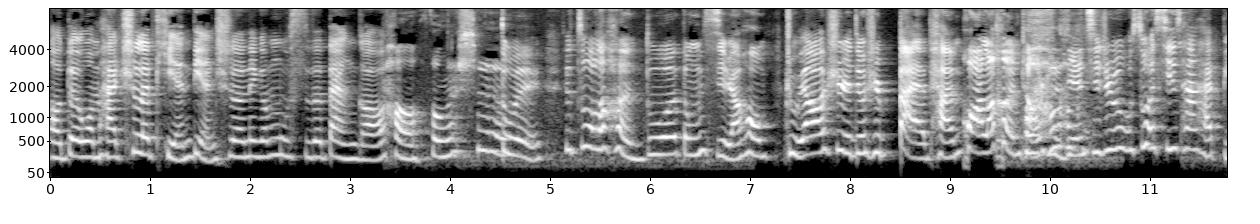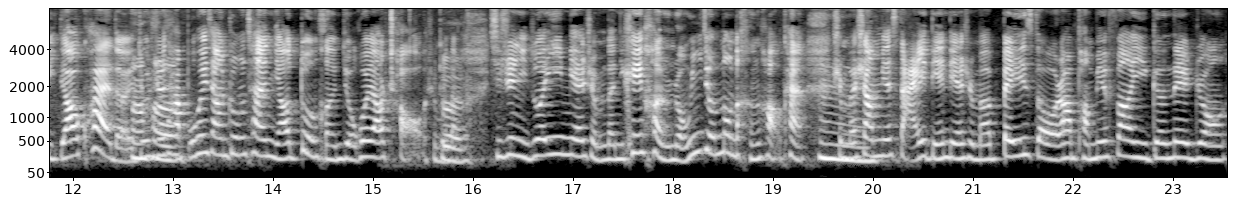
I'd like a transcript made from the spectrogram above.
哦，对，我们还吃了甜点，吃了那个慕斯的蛋糕，好丰盛。对，就做了很多东西，然后主要是就是摆盘花了很长时间。其实做西餐还比较快的，就是它不会像中餐你要炖很久或者要炒什么的。其实你做意面什么的，你可以很容易就弄得很好看。什么上面撒一点点什么 basil，然后旁边放一根那种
